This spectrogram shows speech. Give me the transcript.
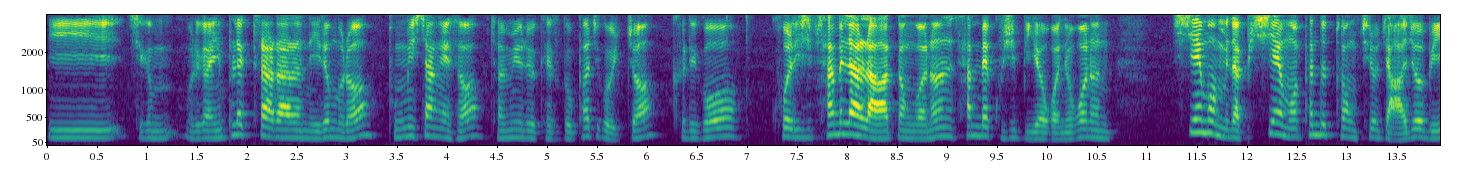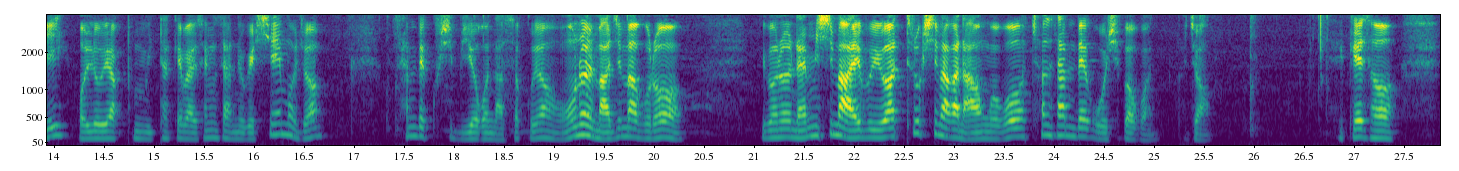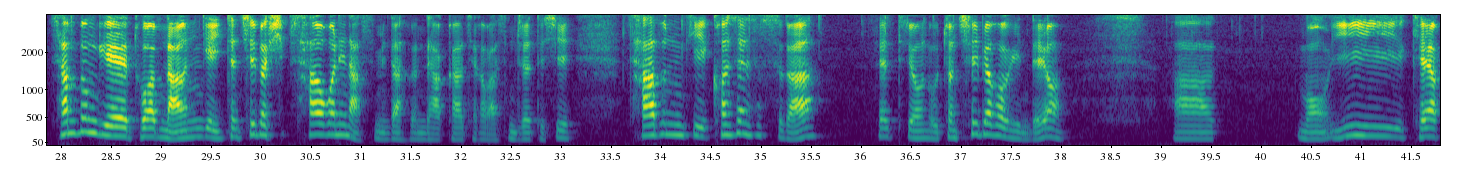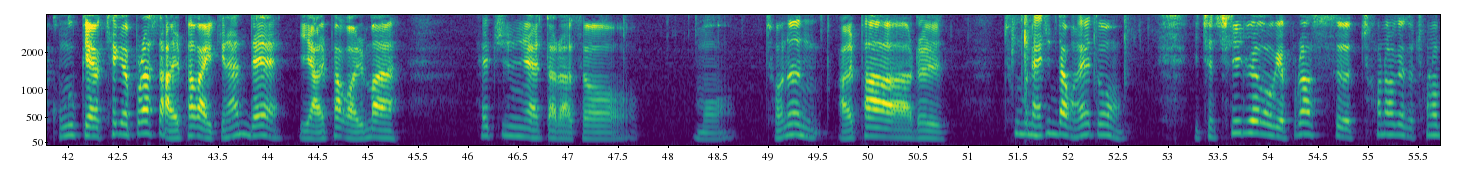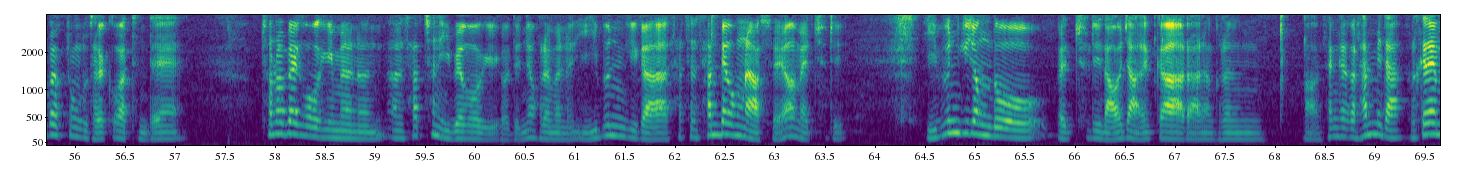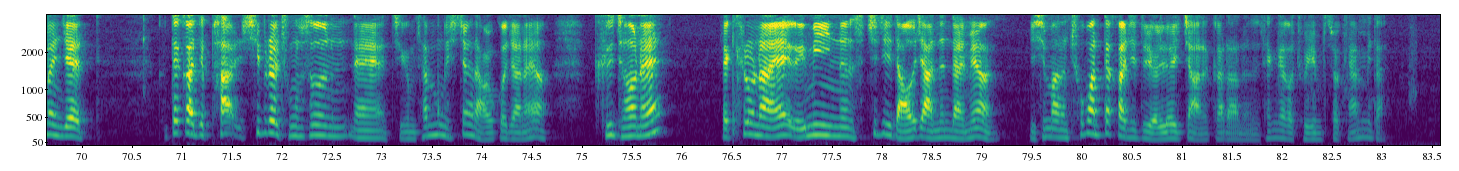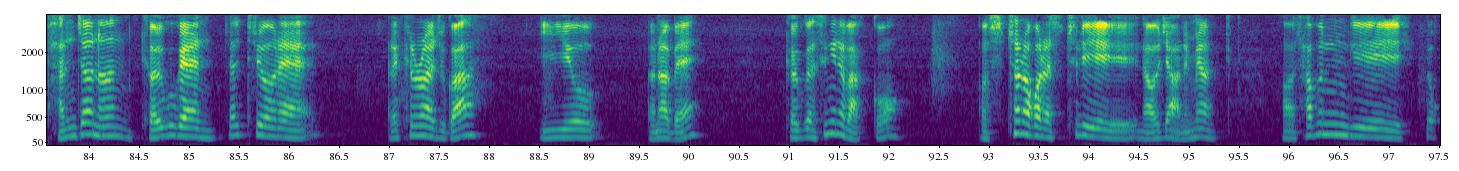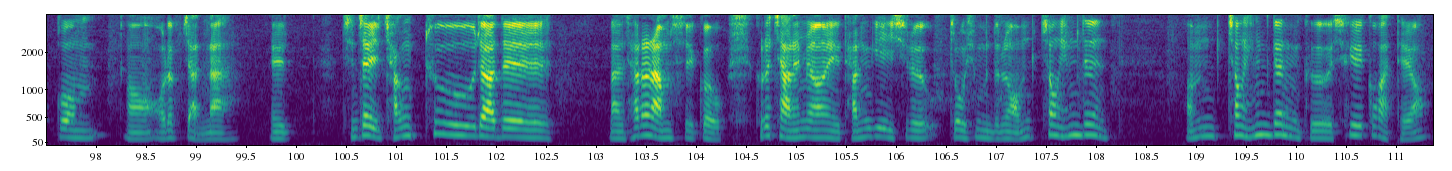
이 지금 우리가 인플렉트라라는 이름으로 북미 시장에서 점유율이 계속 높아지고 있죠. 그리고 9월 23일 날 나왔던 거는 392억 원. 요거는 CMO입니다. PCMO 편두통 치료제 아조비 원료의약품 위탁 개발 생산 요게 CMO죠. 392억 원 났었고요. 오늘 마지막으로 이거는 램시마 IV와 트룩시마가 나온 거고 1350억 원. 그죠? 이렇게 해서 3분기에 도합 나온 게 2714억 원이 났습니다. 그런데 아까 제가 말씀드렸듯이 4분기 컨센서스가 셀트리온 5,700억인데요. 아, 뭐, 이 계약, 공급 계약 체결 플러스 알파가 있긴 한데, 이 알파가 얼마 해주느냐에 따라서, 뭐, 저는 알파를 충분히 해준다고 해도 2,700억에 플러스 1,000억에서 1,500억 정도 될 것 같은데, 1,500억이면은 한 4,200억이거든요. 그러면은 2분기가 4,300억 나왔어요, 매출이. 2분기 정도 매출이 나오지 않을까라는 그런 어, 생각을 합니다. 그렇게 되면 이제 그때까지 8, 11월 중순에 지금 3분기 시장이 나올 거잖아요. 그 전에 레크로나의 의미 있는 수치들이 나오지 않는다면 20만 원 초반대까지도 열려 있지 않을까라는 생각을 조심스럽게 합니다. 반전은 결국엔 셀트리온의 레크로나주가 EU 연합에 결국엔 승인을 받고 어, 수천억 원의 수출이 나오지 않으면 어, 4분기 조금 어, 어렵지 않나. 이, 진짜 이 장투자들만 살아남을 수 있고 그렇지 않으면 이 단기 이슈로 들어오신 분들은 엄청 힘든 엄청 힘든 그 시기일 것 같아요.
